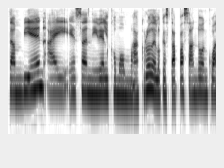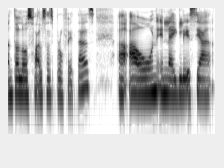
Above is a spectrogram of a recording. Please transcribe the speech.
También hay ese nivel como macro de lo que está pasando en cuanto a los falsos profetas, aún en la iglesia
